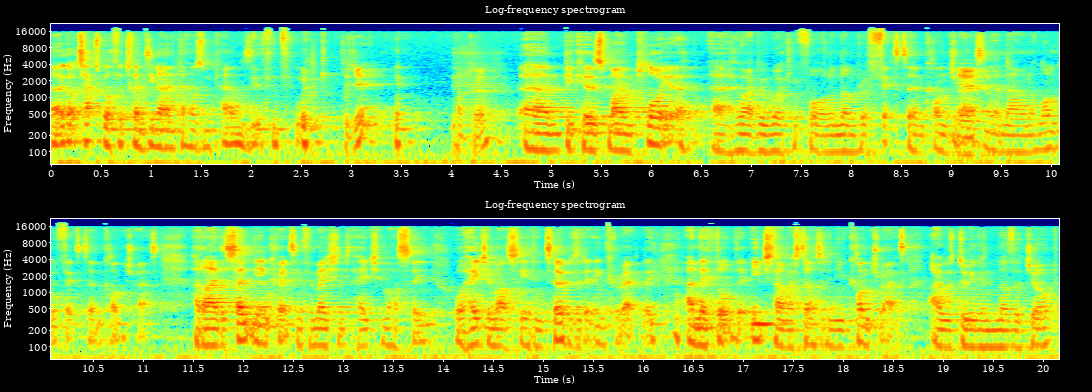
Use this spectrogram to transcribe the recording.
Uh, I got a tax bill for twenty nine thousand pounds the other week did you? Okay. um, because my employer, uh, who I've been working for on a number of fixed term contracts Yeah. and are now on a longer fixed term contract, had either sent the incorrect information to HMRC or HMRC had interpreted it incorrectly, and they thought that each time I started a new contract, I was doing another job.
